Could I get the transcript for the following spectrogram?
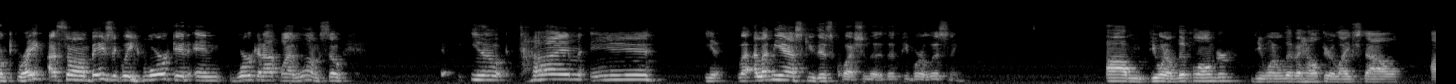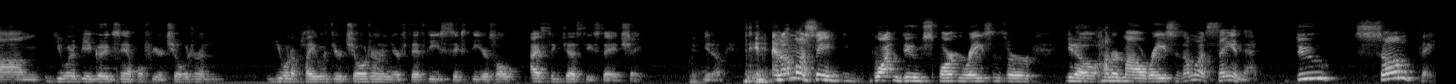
Okay, right. Uh, So I'm basically working and working out my lungs. So, you know, time. Eh, you know, let, let me ask you this question that, that people are listening. Um, do you want to live longer? Do you want to live a healthier lifestyle? Um, do you want to be a good example for your children? Do you want to play with your children when you're 50, 60 years old? I suggest you stay in shape. Yeah. You know, and, and I'm not saying go out and do Spartan races or you know 100 mile races. I'm not saying that. Do something,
